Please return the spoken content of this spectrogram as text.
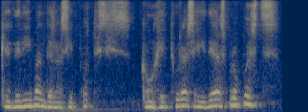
que derivan de las hipótesis, conjeturas e ideas propuestas.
